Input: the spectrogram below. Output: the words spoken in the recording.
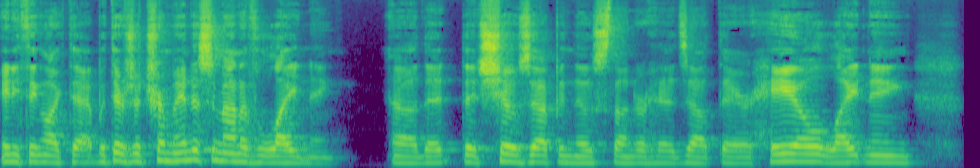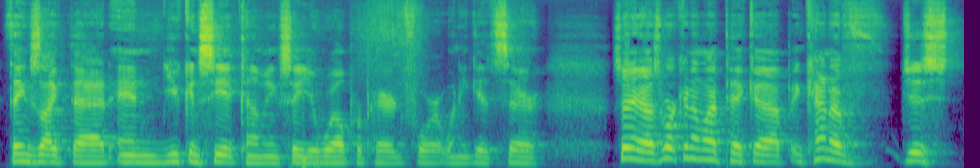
anything like that. But there's a tremendous amount of lightning uh, that that shows up in those thunderheads out there, hail, lightning, things like that, and you can see it coming, so you're well prepared for it when it gets there. So anyway, I was working on my pickup and kind of just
